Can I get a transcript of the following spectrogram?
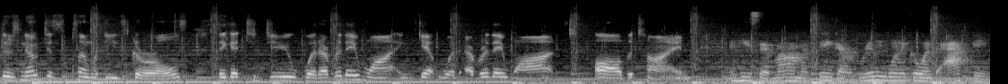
there's no discipline with these girls. They get to do whatever they want and get whatever they want all the time. And he said, Mom, I think I really want to go into acting.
